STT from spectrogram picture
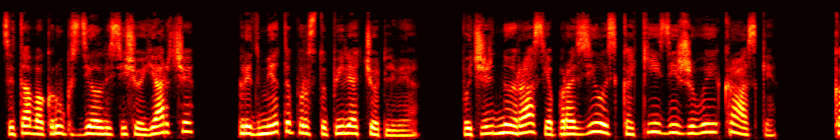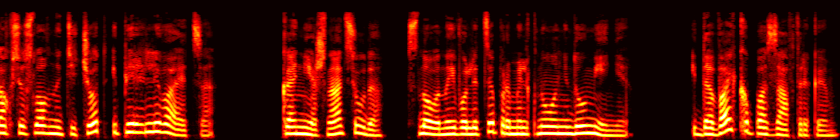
Цвета вокруг сделались еще ярче, предметы проступили отчетливее. В очередной раз я поразилась, какие здесь живые краски. Как все словно течет и переливается. Конечно, отсюда. Снова на его лице промелькнуло недоумение. «И давай-ка позавтракаем.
